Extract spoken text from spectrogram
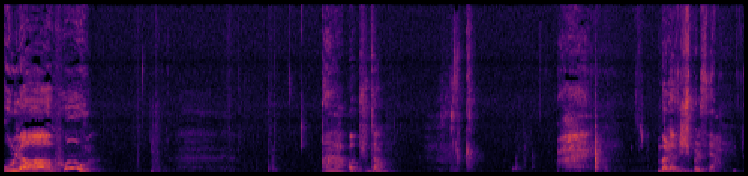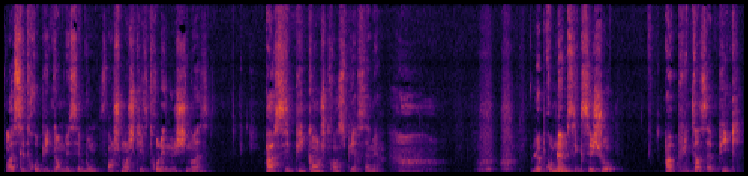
Oula ah, Oh putain Bah la vie je peux le faire. Ah c'est trop piquant mais c'est bon. Franchement je kiffe trop les nouilles chinoises. Ah c'est piquant, je transpire sa mère. Le problème c'est que c'est chaud. Ah putain ça pique.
